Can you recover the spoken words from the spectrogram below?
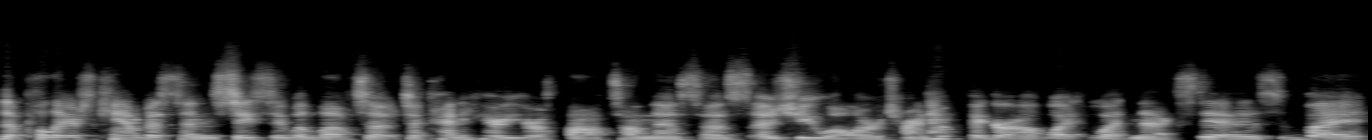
the Polaris campus, and Stacey would love to, to kind of hear your thoughts on this as, as you all are trying to figure out what, what next is. But,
